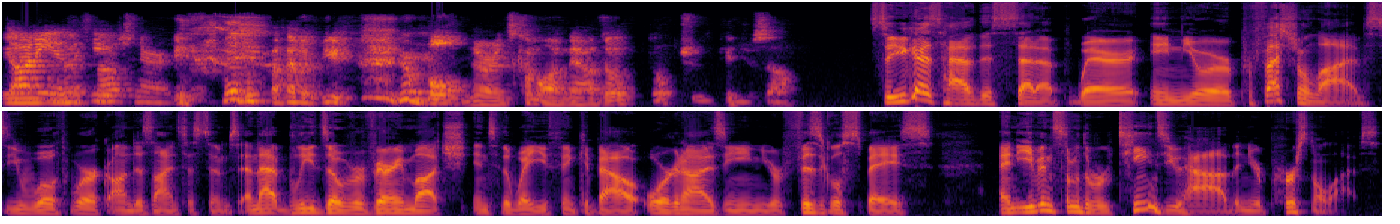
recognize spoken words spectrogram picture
In Donnie is a stuff. huge nerd. You're both nerds. Come on now, don't don't kid yourself. So you guys have this setup where in your professional lives you both work on design systems and that bleeds over very much into the way you think about organizing your physical space and even some of the routines you have in your personal lives.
